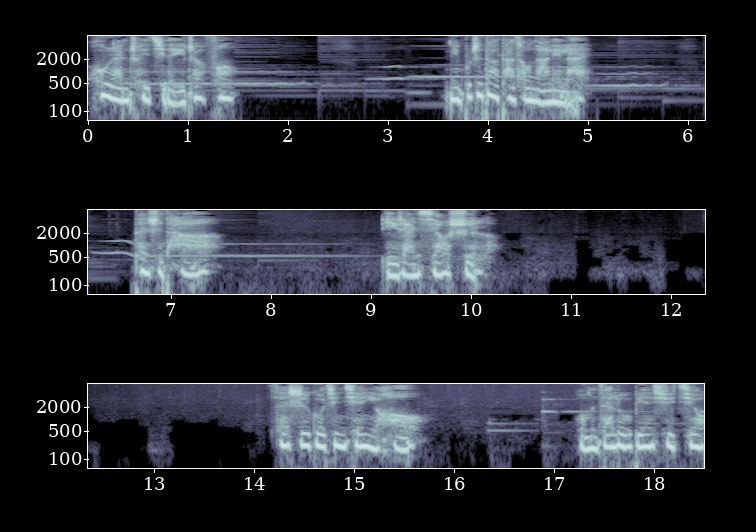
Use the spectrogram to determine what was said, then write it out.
忽然吹起的一阵风。你不知道它从哪里来，但是它已然消失了。在事过境迁以后，我们在路边叙旧。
